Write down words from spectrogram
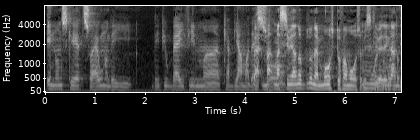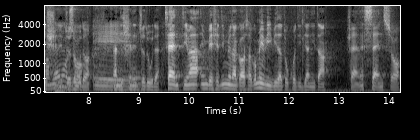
e non scherzo, è uno dei, dei più bei film che abbiamo Beh, adesso. ma- Massimiliano Bruno è molto famoso per Molto, scrivere grandi famoso sceneggiature, e- grandi sceneggiature. Senti, ma invece dimmi una cosa, come vivi la tua quotidianità? Cioè, nel senso,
